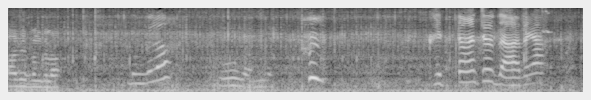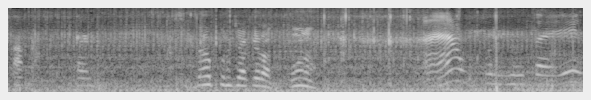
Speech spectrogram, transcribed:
ਆ ਦੇ ਬੰਗਲਾ। ਬੰਗਲਾ? ਉਹ ਬੰਗਲਾ ਖੇਤਾਂ ਚ ਜਾ ਰਿਹਾ। ਸਿੱਧਾ ਉੱਪਰ ਜਾ ਕੇ ਰੱਖ ਹੁਣ। ਐ ਉੱਪਰ ਨੂੰ ਤਾਂ ਇਹ।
